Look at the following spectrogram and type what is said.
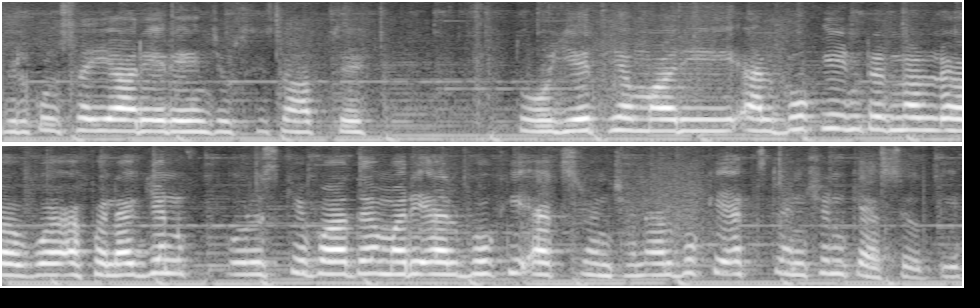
बिल्कुल सही आ रही रेंज उस हिसाब से। तो ये थी हमारी एल्बो की इंटरनल फ्लैगियन और उसके बाद है हमारी एल्बो की एक्सटेंशन एल्बो की एक्सटेंशन कैसे होती है?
